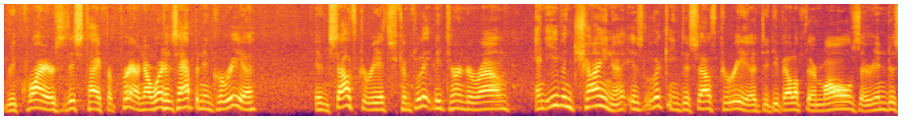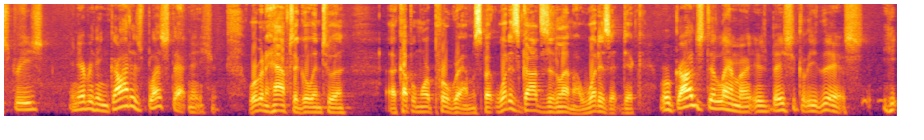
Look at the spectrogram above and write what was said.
requires this type of prayer. Now, what has happened in Korea, in South Korea, it's completely turned around, and even China is looking to South Korea to develop their malls, their industries, and everything. God has blessed that nation. We're going to have to go into a, a couple more programs, but what is God's dilemma? What is it, Dick? Well, God's dilemma is basically this he,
